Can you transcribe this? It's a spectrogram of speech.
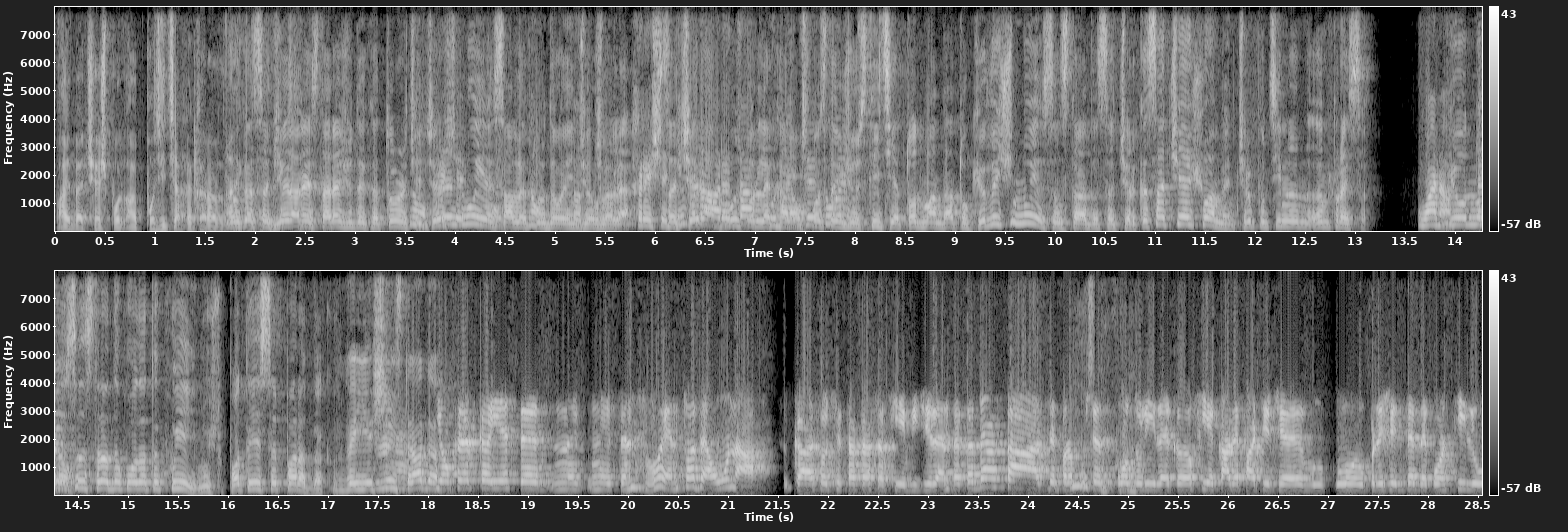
aibă aceeași po- poziția pe care a arătat Adică să cere arestarea judecătorilor, ce nu, cere președ... nu e alături nu, de ONG-urile alea. Să cere abuzurile care au fost în justiție tot mandatul Chioveș și nu ies în stradă să cer, că sunt aceiași oameni, cel puțin în, în presă. Oana, eu nu ies în stradă cu o dată cu ei, nu știu, poate e separat dacă... Vei ieși în stradă? Eu cred că este, este nevoie întotdeauna ca societatea să fie vigilentă, că de asta se prăbușesc podurile, că fiecare face ce cu președinte de Consiliu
